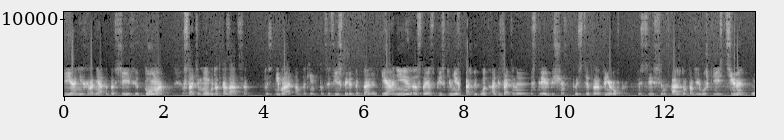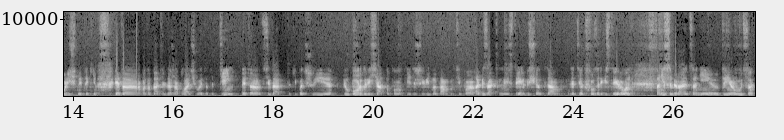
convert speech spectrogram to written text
и они хранят это в сейфе дома. Кстати, могут отказаться, то есть не брать там какие-нибудь пацифисты или так далее. И они стоят в списке. У них каждый год обязательное стрельбище, то есть это тренировка. То есть если в каждом там деревушке есть тиры уличные такие. Это работодатель даже оплачивает этот день. Это всегда такие большие билборды висят, потом видишь и видно там типа обязательные стрельбища для, для тех, кто зарегистрирован. Они собираются, они тренируются.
